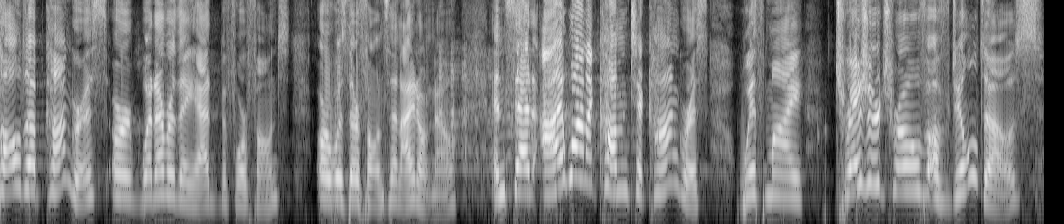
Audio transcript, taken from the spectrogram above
called up Congress or whatever they had before phones, or was there phones then? I don't know, and said, I want to come to Congress with my treasure trove of dildos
